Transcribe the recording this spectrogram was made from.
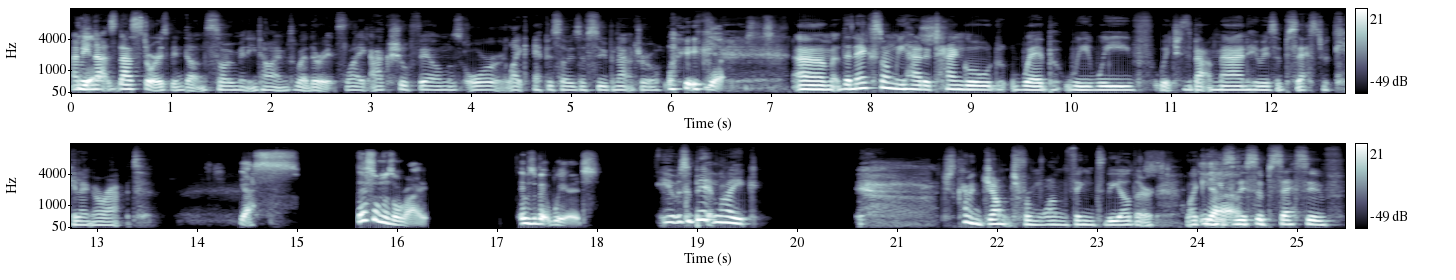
I mean, Yeah. that's that story's been done so many times, whether it's like actual films or like episodes of Supernatural. Like, Yeah. um, the next one we had a tangled web we weave, which is about a man who is obsessed with killing a rat. Yes. This one was all right. It was a bit weird. It was a bit like. Just kind of jumped from one thing to the other. Like he's this obsessive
